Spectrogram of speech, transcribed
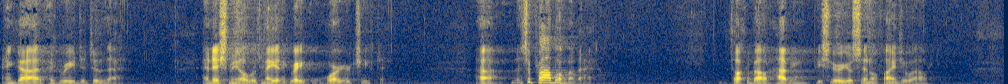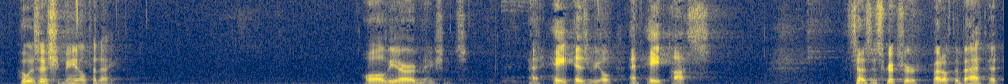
And God agreed to do that. And Ishmael was made a great warrior chieftain. Uh, there's a problem with that. Talk about having, be sure your sin will find you out. Who is Ishmael today? All the Arab nations that hate Israel and hate us. It says in Scripture, right off the bat, that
